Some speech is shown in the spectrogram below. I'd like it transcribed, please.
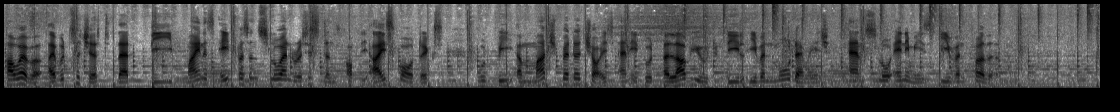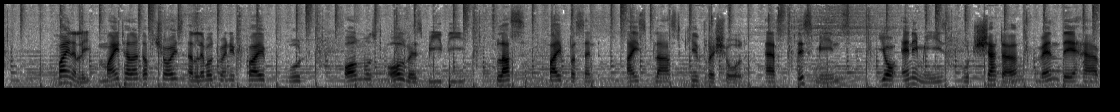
However, I would suggest that the minus 8% slow and resistance of the Ice Vortex would be a much better choice and it would allow you to deal even more damage and slow enemies even further. Finally, my talent of choice at level 25 would almost always be the plus 5% Ice Blast kill threshold as this means your enemies would shatter when they have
